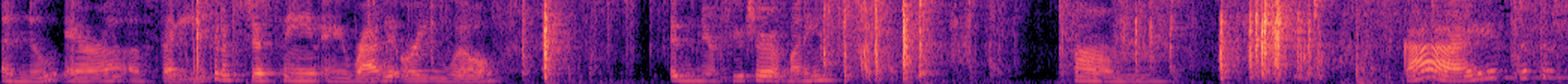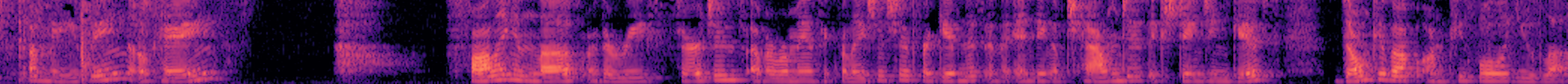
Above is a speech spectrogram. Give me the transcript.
A new era of study. You could have just seen a rabbit, or you will in the near future of money. Um, guys, this is amazing. Okay. Falling in love or the resurgence of a romantic relationship, forgiveness and the ending of challenges, exchanging gifts. Don't give up on people you love.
